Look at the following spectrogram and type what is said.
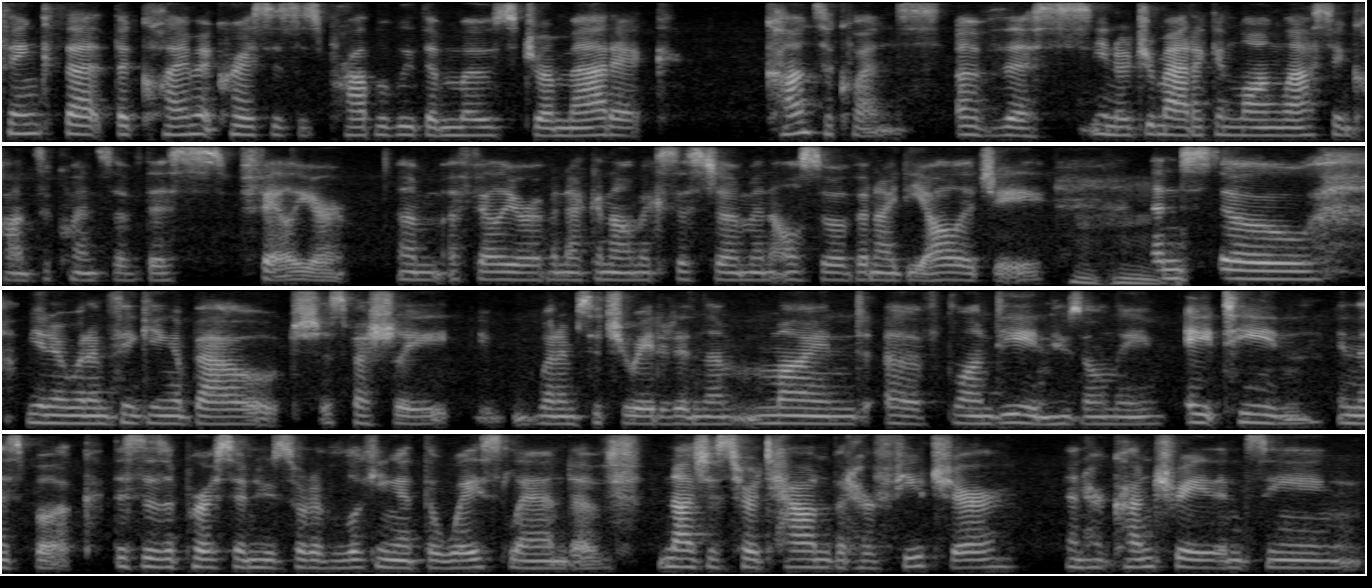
think that the climate crisis is probably the most dramatic consequence of this, you know, dramatic and long lasting consequence of this failure um, a failure of an economic system and also of an ideology. Mm-hmm. And so, you know, when I'm thinking about, especially when I'm situated in the mind of Blandine, who's only 18 in this book, this is a person who's sort of looking at the wasteland of not just her town, but her future and her country and seeing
